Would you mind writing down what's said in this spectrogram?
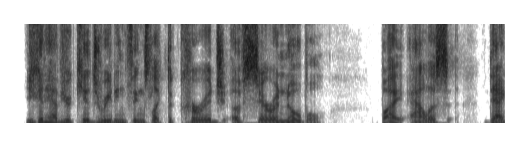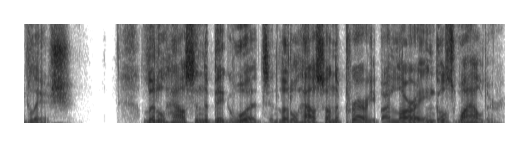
You can have your kids reading things like The Courage of Sarah Noble by Alice Daglish, Little House in the Big Woods and Little House on the Prairie by Laura Ingalls Wilder,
